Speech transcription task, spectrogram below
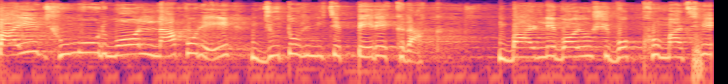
পায়ে ঝুমুর মল না পরে জুতোর নিচে পেরেক রাখ। বাড়লে বয়স বক্ষ মাঝে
